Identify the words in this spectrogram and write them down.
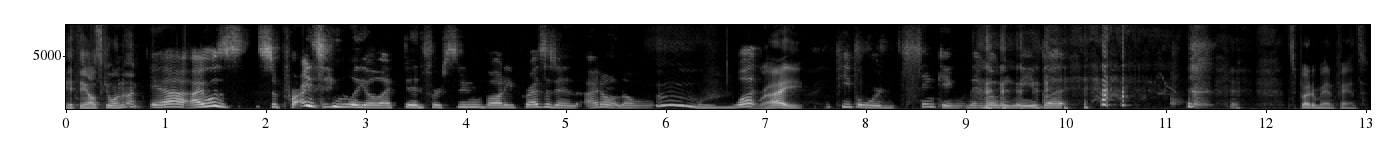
Anything else going on? Yeah, I was surprisingly elected for student body president. I don't know what Right. people were thinking when they voted me, but Spider-Man fans.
